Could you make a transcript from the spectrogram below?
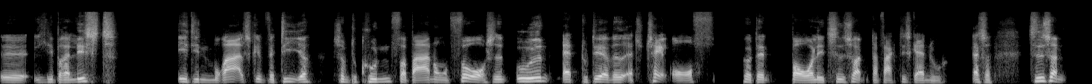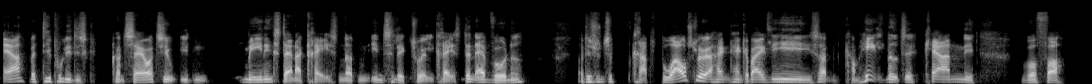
øh, liberalist i dine moralske værdier, som du kunne for bare nogle få år siden, uden at du derved er totalt off på den borgerlige tidsånd, der faktisk er nu. Altså, tidsånden er værdipolitisk konservativ i den meningsstanderkredsen og den intellektuelle kreds. Den er vundet. Og det synes jeg, Krabsbo afslører. Han, han kan bare ikke lige sådan komme helt ned til kernen i, hvorfor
